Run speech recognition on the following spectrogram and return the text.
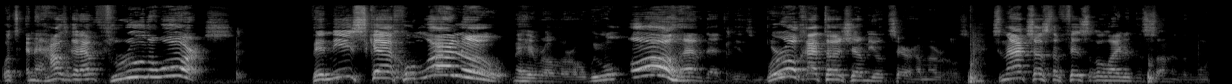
What's, and how's it going to happen? Through the wars. We will all have that vision. Baruch Hashem Yotzer HaMe'oros. It's not just the physical light of the sun and the moon.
